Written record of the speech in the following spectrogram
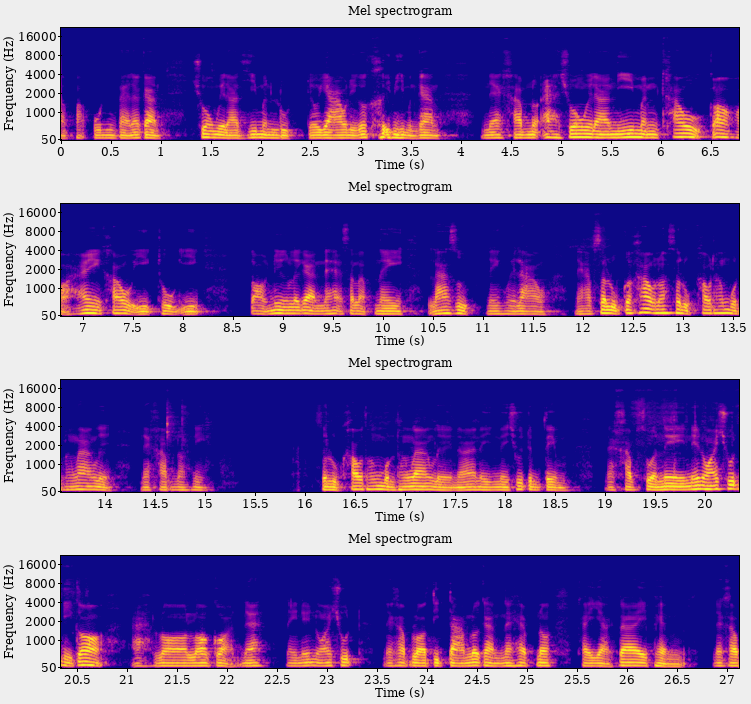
ลับปะปนกันไปแล้วกัน ช่วงเวลาที่มันหลุดยาวๆนี่ก็เคยมีเหมือนกัน นะครับเนาะอะช่วงเวลานี้มันเข้าก็ขอให้เข้าอีกถูกอีกต่อเนื่องแล้วกันนะฮะสลับในล่าสุดในหวยลาวนะครับ สรุปก็เข้าเนาะสรุปเข้าทั้งบนทั้งล่างเลยนะครับเนาะนี่ สรุปเข้าทั้งบนทั้งล่างเลยนะในในชุดเต็มๆนะครับส่วนในน้อยๆชุดนี่ก็อะรอรอก่อนนะในน้อยๆชุดนะครับรอติดตามแล้วกันนะครับเนาะใครอยากได้แผ่นนะครับ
